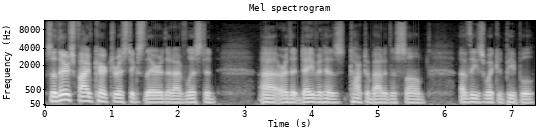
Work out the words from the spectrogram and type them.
So there's five characteristics there that I've listed, uh, or that David has talked about in this Psalm, of these wicked people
